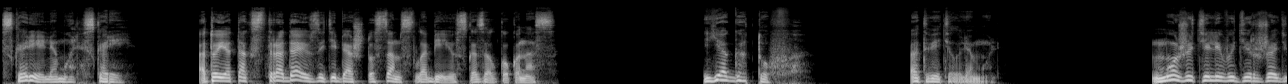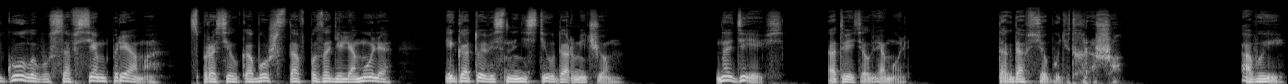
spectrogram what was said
«Скорей, Лямоль, скорей, а то я так страдаю за тебя, что сам слабею», — сказал Коконас. «Я готов», — ответил Лямоль. «Можете ли вы держать голову совсем прямо?» — спросил Кабош, став позади Лямоля и готовясь нанести удар мечом. «Надеюсь», — ответил Лямоль. «Тогда все будет хорошо». «А вы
